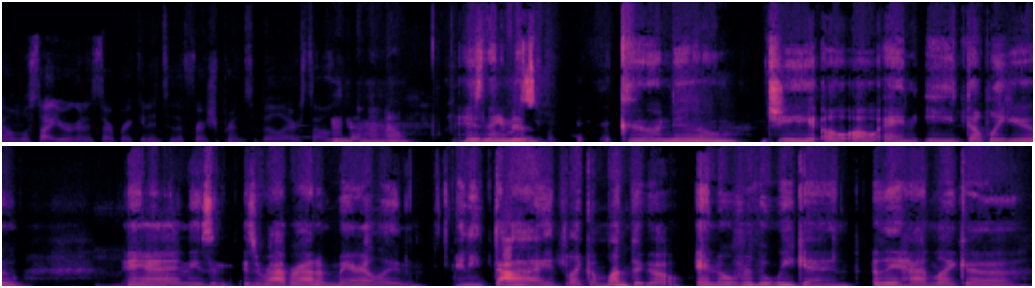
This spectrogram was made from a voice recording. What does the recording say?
I almost thought you were gonna start breaking into the Fresh Prince of Bel Air song. No, no, no. His name is Goonew. G O O N E W. Mm-hmm. and he's a, he's a rapper out of Maryland, and he died like a month ago. And over the weekend, they had like a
